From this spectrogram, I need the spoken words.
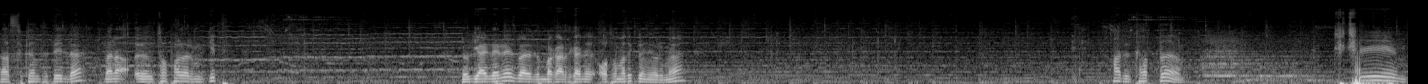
Ya sıkıntı değil de. Ben e, toparlarım git. Yok yerlerini ezberledim bak artık hani otomatik dönüyorum ya. Hadi tatlım. Çiçeğim.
